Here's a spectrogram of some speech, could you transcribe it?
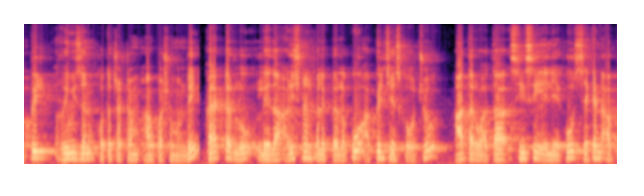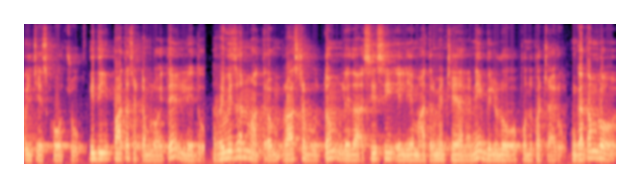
అప్పీల్ రివిజన్ కొత్త చట్టం అవకాశం ఉంది. కలెక్టర్లు లేదా అడిషనల్ కలెక్టర్లకు అప్పీల్ చేసుకోవచ్చు. ఆ తర్వాత సిసిఎల్ఏకు సెకండ్ అప్పీల్ చేసుకోవచ్చు. ఇది పాత చట్టంలో అయితే లేదు. రివిజన్ మాత్రం రాష్ట్ర ప్రభుత్వం లేదా సిసిఎల్ఏ మాత్రమే చేయాలని బిల్లులో పొందుపరిచారు. గతంలో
